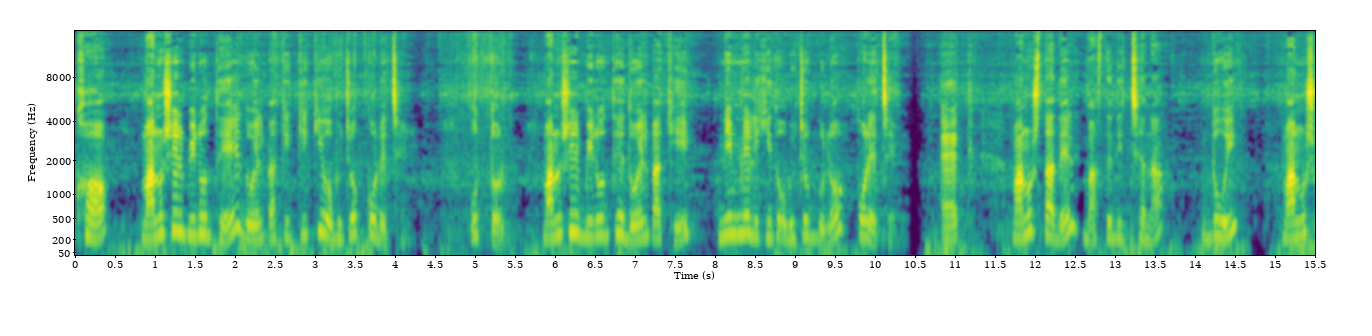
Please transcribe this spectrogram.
খ, মানুষের বিরুদ্ধে দোয়েল পাখি কি কি অভিযোগ করেছে? উত্তর, মানুষের বিরুদ্ধে দোয়েল পাখি নিম্নলিখিত অভিযোগগুলো করেছে। এক মানুষ তাদের বাঁচতে দিচ্ছে না। দুই, মানুষ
